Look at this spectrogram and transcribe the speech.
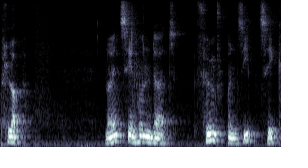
Plop. 1975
